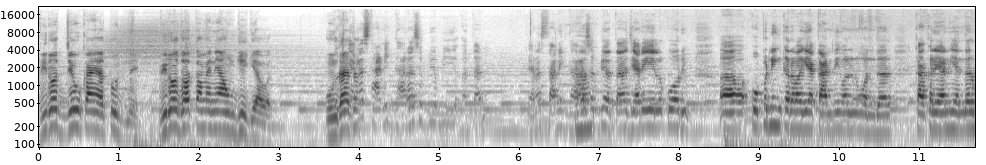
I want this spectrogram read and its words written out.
વિરોધ જેવું કાંઈ હતું જ નહીં. વિરોધ હોત તમે ત્યાં ઊંઘી ગયા હોત. ઊંઘા તો સ્થાનિક ધારાસભ્ય બી હતા ને? ત્યાંના સ્થાનિક ધારાસભ્ય હતા. જ્યારે એ લોકો ઓપનિંગ કરવા ગયા કાર્નિવલનું અંદર કાંકરિયાની અંદર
